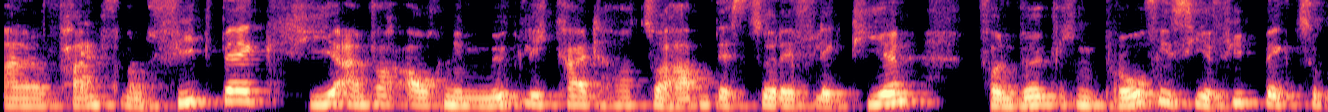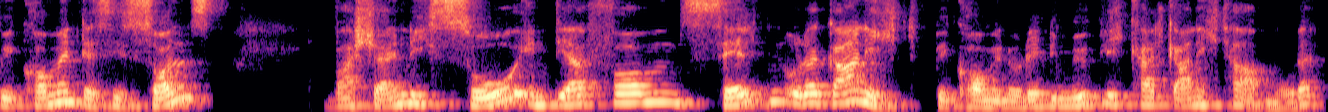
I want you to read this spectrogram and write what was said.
anhand von Feedback, hier einfach auch eine Möglichkeit zu haben, das zu reflektieren, von wirklichen Profis hier Feedback zu bekommen, das sie sonst wahrscheinlich so in der Form selten oder gar nicht bekommen oder die Möglichkeit gar nicht haben, oder?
